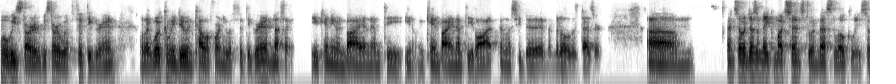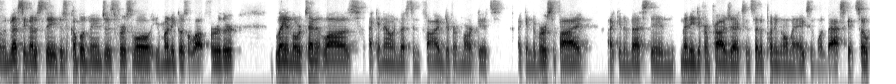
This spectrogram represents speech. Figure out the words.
well, we started, we started with 50 grand. We're like, what can we do in California with 50 grand? Nothing. You can't even buy an empty, you know, you can't buy an empty lot unless you did it in the middle of the desert. Um, and so it doesn't make much sense to invest locally. So investing out of state, there's a couple advantages. First of all, your money goes a lot further. Landlord tenant laws. I can now invest in five different markets. I can diversify. I can invest in many different projects instead of putting all my eggs in one basket. So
